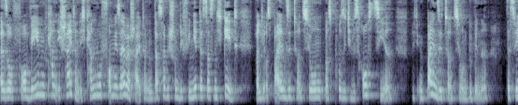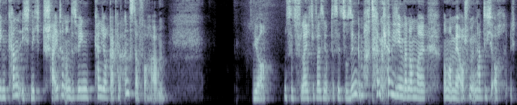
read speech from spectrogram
Also vor wem kann ich scheitern? Ich kann nur vor mir selber scheitern. Und das habe ich schon definiert, dass das nicht geht, weil ich aus beiden Situationen was Positives rausziehe, weil ich in beiden Situationen gewinne. Deswegen kann ich nicht scheitern und deswegen kann ich auch gar keine Angst davor haben. Ja, ist jetzt vielleicht, ich weiß nicht, ob das jetzt so Sinn gemacht hat, kann ich irgendwann nochmal noch mal mehr ausschmücken. Hatte ich auch, ich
